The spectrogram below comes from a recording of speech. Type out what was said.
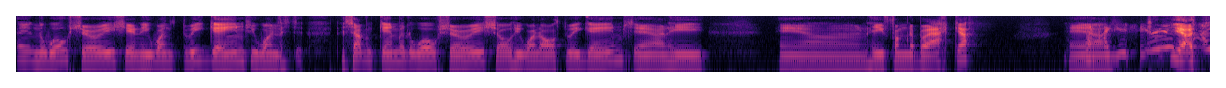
in the World Series and he won three games. He won the, the seventh game of the World Series, so he won all three games. And he and he's from Nebraska. Are you serious? Yes. I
